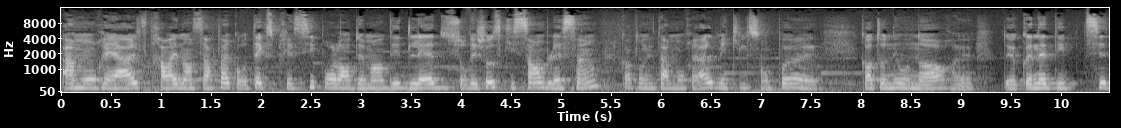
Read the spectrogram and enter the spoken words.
à Montréal qui travaillent dans certains contextes précis pour leur demander de l'aide sur des choses qui semblent simples quand on est à Montréal, mais qui ne sont pas quand on est au nord, de connaître des petits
